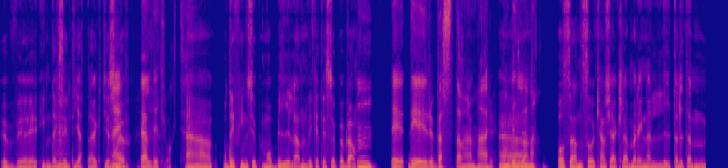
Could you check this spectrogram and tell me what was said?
UV-index mm. är inte jättehögt just Nej, nu. Väldigt lågt. Uh, och Det finns ju på mobilen, vilket är superbra. Mm, det, det, är det bästa med de här mobilerna. Uh, och sen så kanske jag klämmer in en liten, liten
